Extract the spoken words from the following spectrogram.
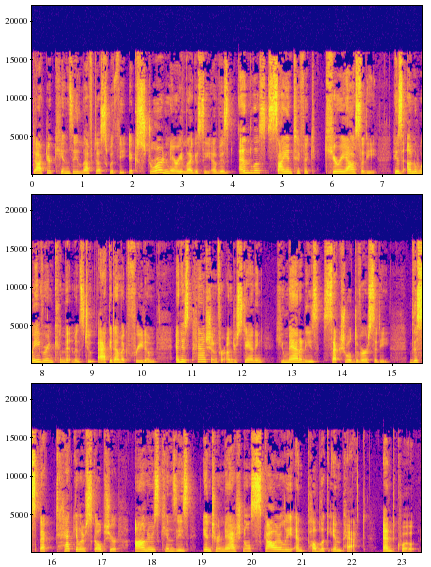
Dr. Kinsey left us with the extraordinary legacy of his endless scientific curiosity, his unwavering commitments to academic freedom, and his passion for understanding humanity's sexual diversity. This spectacular sculpture honors Kinsey's international scholarly and public impact. End quote.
